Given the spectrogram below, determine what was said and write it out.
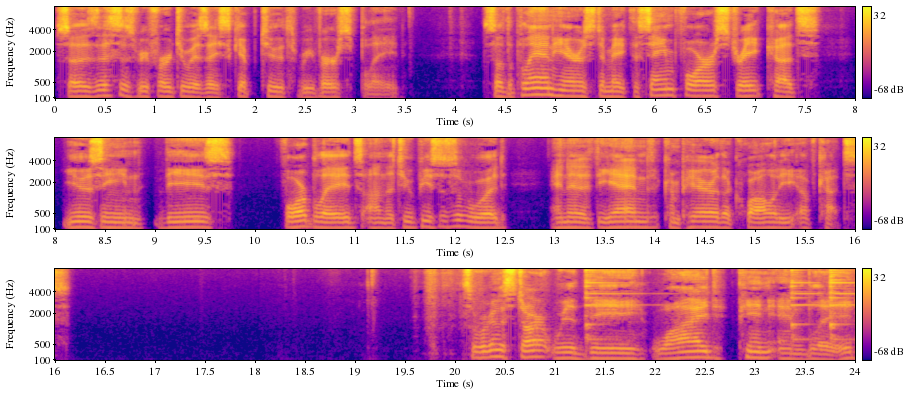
So this is referred to as a skip tooth reverse blade. So the plan here is to make the same four straight cuts using these four blades on the two pieces of wood and then at the end compare the quality of cuts. So we're going to start with the wide pin end blade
